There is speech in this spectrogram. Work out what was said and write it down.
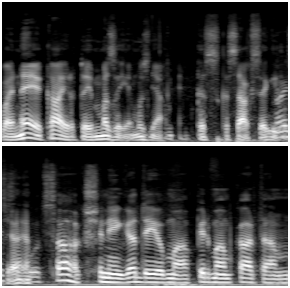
vai nē, kā ir ar tiem mazajiem uzņēmumiem? Kas, kas sāks Egils. Jā, jā. Sāk šī gadījumā pirmām kārtām,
